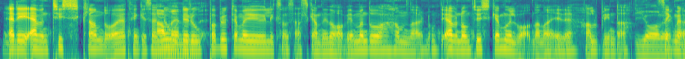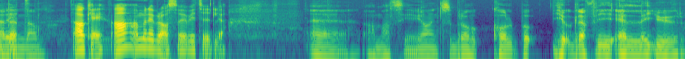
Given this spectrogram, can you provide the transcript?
Är det även Tyskland då? Jag tänker så här, Ja, men- Nordeuropa brukar man ju liksom så här Skandinavien, men då hamnar de, även de tyska mullvadarna i det halvblinda. Jag Segmentet. in dem. Okej, ja men det är bra så är vi tydliga. Eh, ja, man ser, jag har inte så bra koll på geografi eller djur.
